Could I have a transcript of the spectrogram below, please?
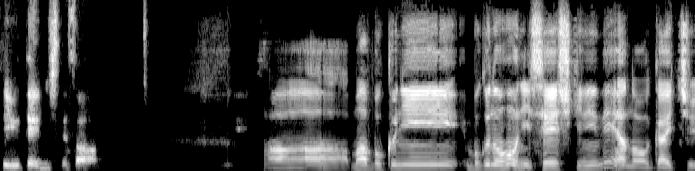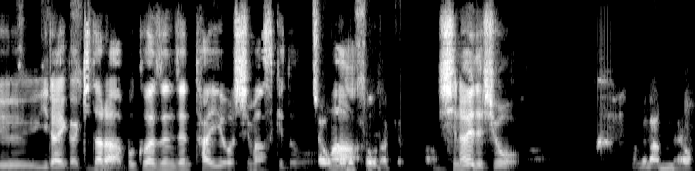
ていう体にしてさ、ああ、まあ僕に、僕の方に正式にね、あの、外注依頼が来たら、僕は全然対応しますけどまあ、そうだけどさ、しないでしょダメなんだよ。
